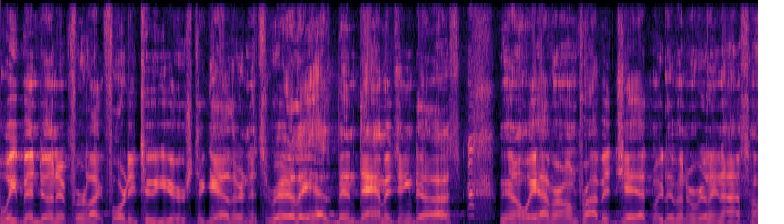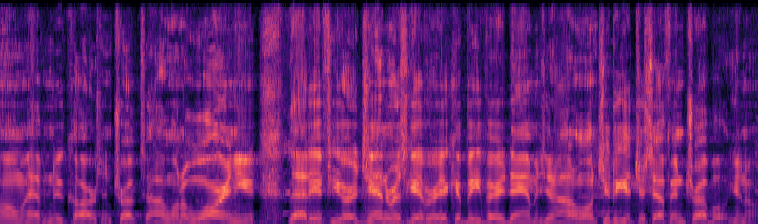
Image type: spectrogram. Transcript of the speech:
we've been doing it for like 42 years together and it really has been damaging to us. You know, we have our own private jet. We live in a really nice home. We have new cars and trucks. I want to warn you that if you're a generous giver, it could be very damaging. I don't want you to get yourself in trouble, you know.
